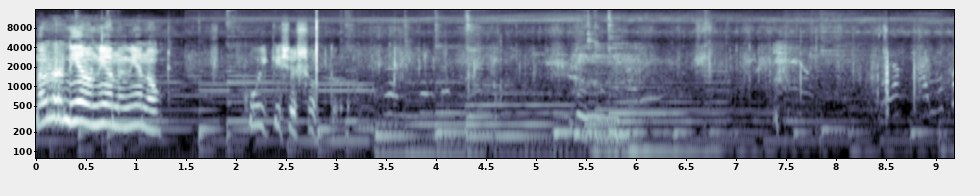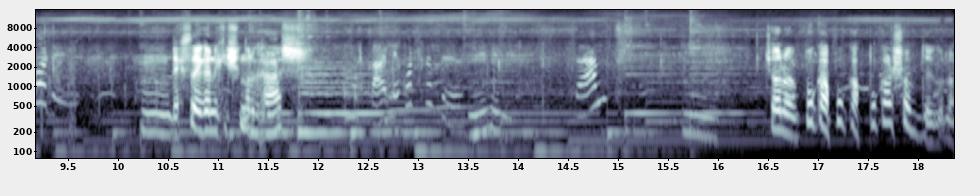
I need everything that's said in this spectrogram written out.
না না নিয়ে নাও নিয়ে নাও নিয়ে নাও। কই কিসের শব্দ? হুম, দেখছ এখানে কি সুন্দর ঘাস। চলো পোকা পোকা পোকার শব্দ এগুলো।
